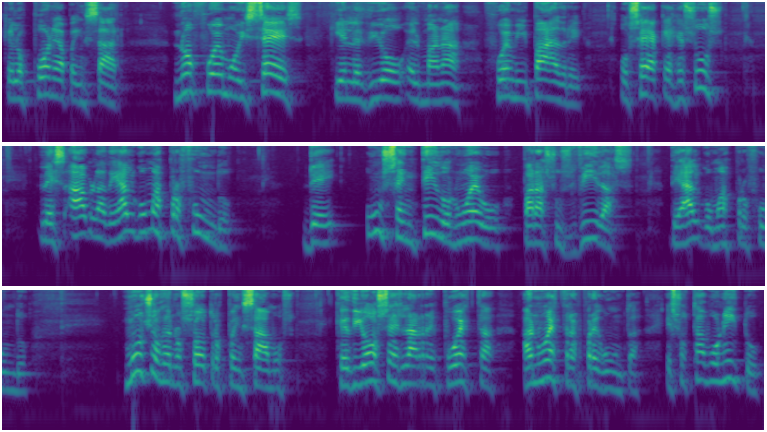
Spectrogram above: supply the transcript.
que los pone a pensar. No fue Moisés quien les dio el maná, fue mi Padre. O sea que Jesús les habla de algo más profundo, de un sentido nuevo para sus vidas, de algo más profundo. Muchos de nosotros pensamos que Dios es la respuesta a nuestras preguntas. Eso está bonito,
